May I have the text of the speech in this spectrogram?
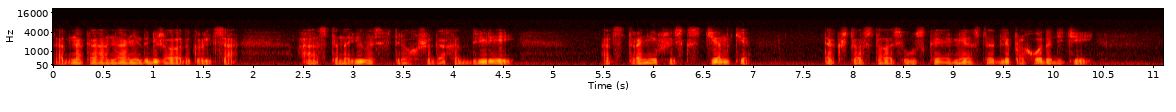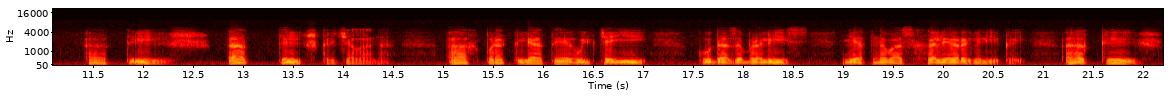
Однако она не добежала до крыльца, а остановилась в трех шагах от дверей, отстранившись к стенке, так что осталось узкое место для прохода детей. «А, кыш! А, кыш!» — кричала она. «Ах, проклятые гультяи! Куда забрались? Нет на вас холеры великой! А, кыш!»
